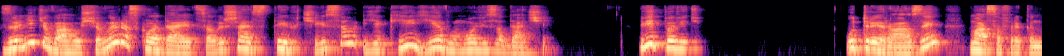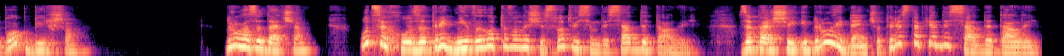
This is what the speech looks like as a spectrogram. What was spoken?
Зверніть увагу, що вираз складається лише з тих чисел, які є в умові задачі. Відповідь. У три рази маса фрекенбок більша. Друга задача. У цеху за три дні виготовили 680 деталей. За перший і другий день 450 деталей,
